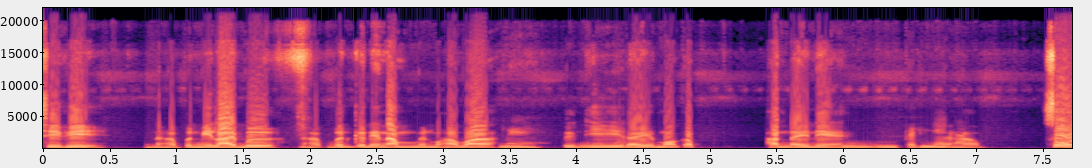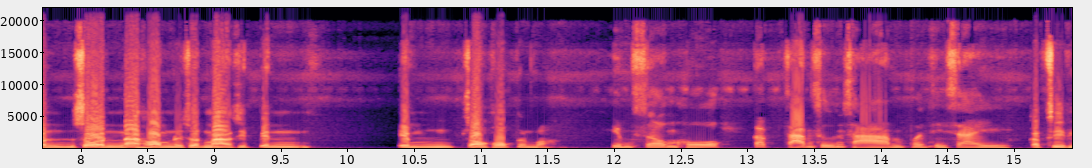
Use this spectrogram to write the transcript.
ซีพีอืม นะครับเพิ่นมีหลายเบอร์นะครับเพิ่นก็แนะนำแม่นบ่ครับว่าแม่พื้นที่ใดเหมาะกับพันธุ์ใดแน่อืมอืมเป็นแนะนะนำครับโซนโซนหน้าฮอมนี่ส่วนมากสิเป็น M26 กันบ่ M26 กับ303เพิ่นสิใส่กับ CP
